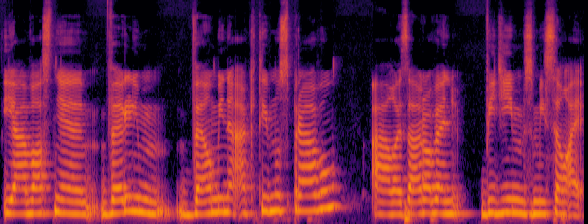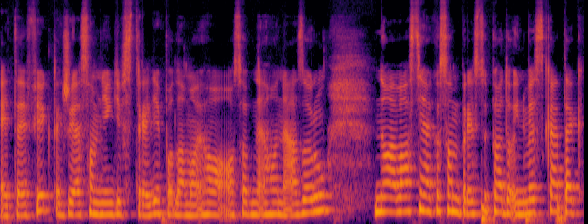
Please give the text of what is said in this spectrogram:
ja vlastne verím veľmi na aktívnu správu, ale zároveň vidím zmysel aj etf takže ja som niekde v strede podľa môjho osobného názoru. No a vlastne ako som prestúpila do Inveska, tak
